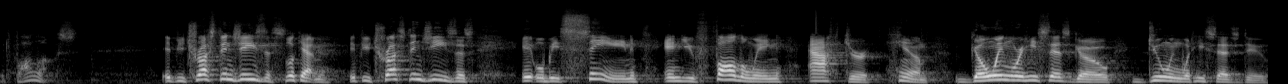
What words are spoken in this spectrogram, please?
It follows. If you trust in Jesus, look at me. If you trust in Jesus, it will be seen in you following after him, going where he says go, doing what he says do.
